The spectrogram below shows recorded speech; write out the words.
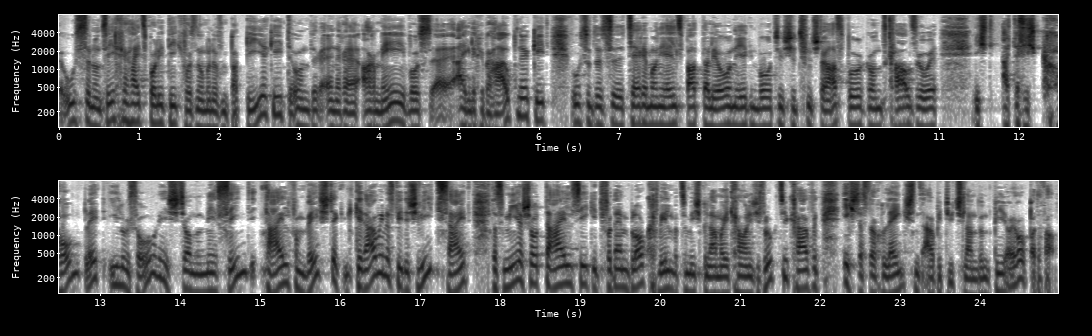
Außen- und Sicherheitspolitik, was es nur auf dem Papier gibt, und einer Armee, was es äh, eigentlich überhaupt nicht gibt, außer das äh, zeremonielles Bataillon irgendwo zwischen Straßburg und Karlsruhe, ist, äh, das ist komplett illusorisch, sondern wir sind Teil vom Westen. Genau wie es bei der Schweiz sagt, dass wir schon Teil sind von dem Block, weil wir zum Beispiel amerikanische Flugzeuge kaufen, ist das doch längstens auch bei Deutschland und bei Europa der Fall.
